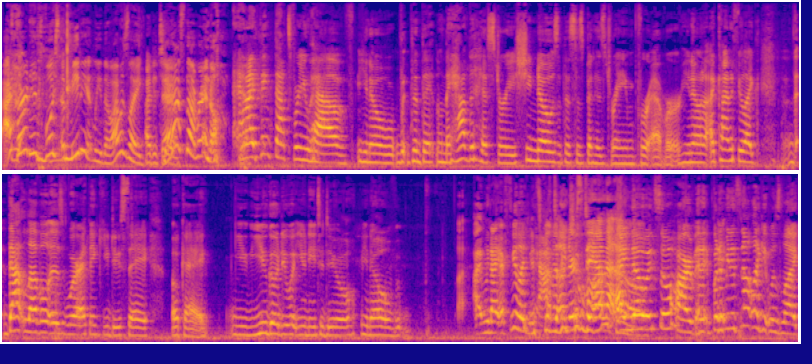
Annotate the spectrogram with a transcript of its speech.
I heard his voice immediately though. I was like, I did too. That's not Randall. And I think that's where you have, you know, with the, the, when they have the history, she knows that this has been his dream forever, you know, and I kind of feel like th- that level is where I think you do say, okay, you you go do what you need to do, you know. I mean, I, I feel like you It's have to gonna be too understand hard, that. I know it's so hard, but, it, but I mean, it's not like it was like,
